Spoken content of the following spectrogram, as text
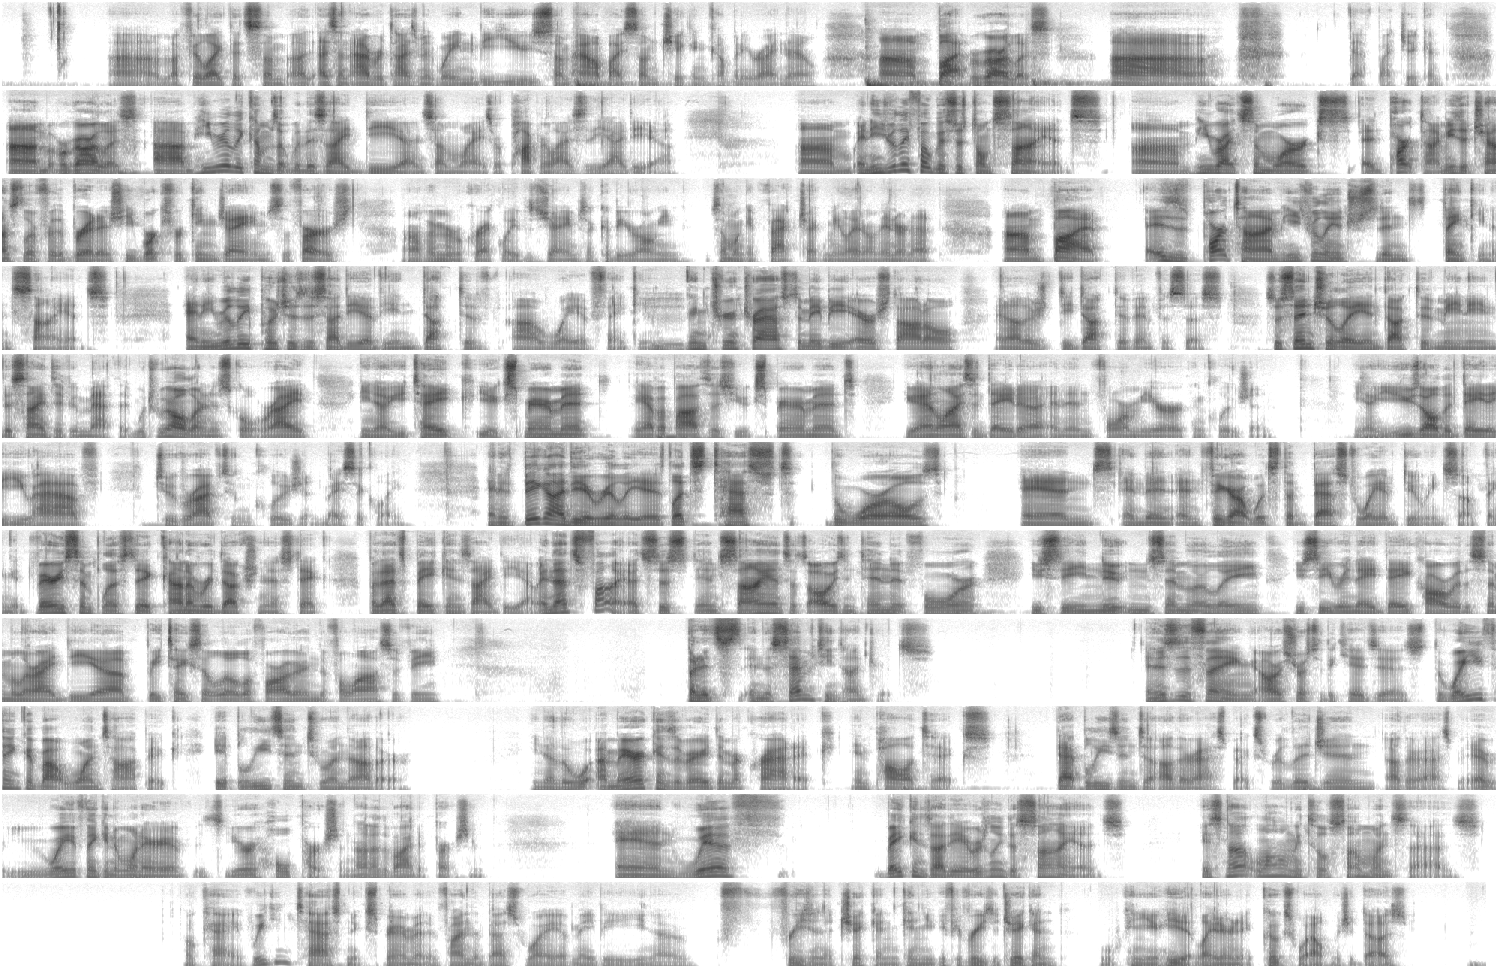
um, I feel like that's some uh, that's an advertisement waiting to be used somehow by some chicken company right now. Um, but regardless, uh, death by chicken. Um, but regardless, um, he really comes up with this idea in some ways, or popularizes the idea. Um, and he's really focused just on science. Um, he writes some works part time. He's a chancellor for the British. He works for King James the First. Uh, if I remember correctly, it was James. I could be wrong. Someone can fact check me later on the internet. Um, but as part time, he's really interested in thinking and science. And he really pushes this idea of the inductive uh, way of thinking, Mm. in contrast to maybe Aristotle and others' deductive emphasis. So essentially, inductive meaning the scientific method, which we all learn in school, right? You know, you take, you experiment, you have a hypothesis, you experiment, you analyze the data, and then form your conclusion. You know, you use all the data you have to arrive to a conclusion, basically. And his big idea really is let's test the world and and then and figure out what's the best way of doing something. It's very simplistic, kind of reductionistic, but that's Bacon's idea. And that's fine. That's just in science, that's always intended for. You see Newton similarly, you see Rene Descartes with a similar idea, but he takes it a little farther into philosophy. But it's in the 1700s. And this is the thing I always stress to the kids is the way you think about one topic, it bleeds into another. You know, the Americans are very democratic in politics. That bleeds into other aspects, religion, other aspects. Way of thinking in one area, it's, you're a whole person, not a divided person. And with Bacon's idea, originally to science, it's not long until someone says, okay, if we can test and experiment and find the best way of maybe, you know, freezing a chicken, can you, if you freeze a chicken, can you heat it later and it cooks well, which it does,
